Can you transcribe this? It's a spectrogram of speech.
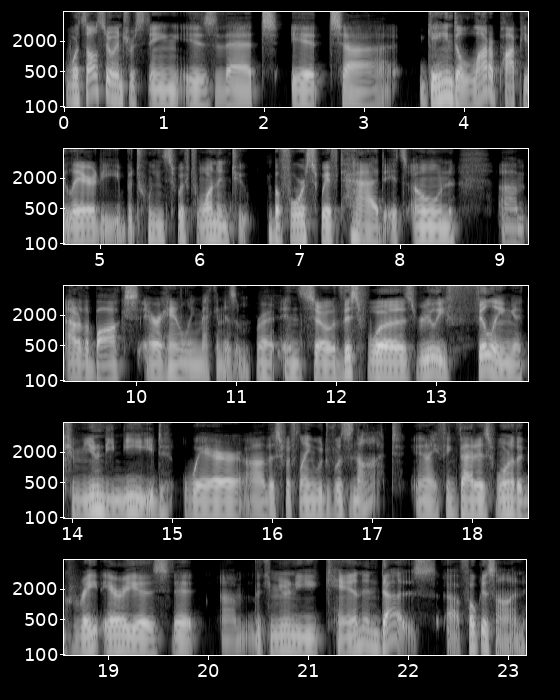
What's also interesting is that it uh, gained a lot of popularity between Swift 1 and 2 before Swift had its own um, out of the box error handling mechanism. Right. And so this was really filling a community need where uh, the Swift language was not. And I think that is one of the great areas that um, the community can and does uh, focus on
